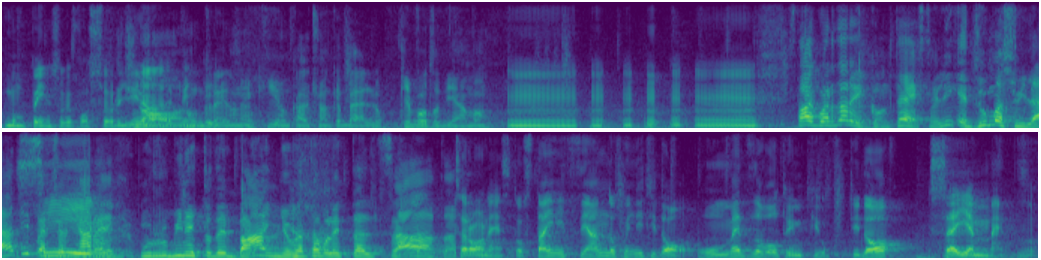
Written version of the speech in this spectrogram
non penso che fosse originale. No, quindi... non credo neanche io, un calcio anche bello. Che voto diamo? Mm, mm, mm, mm, mm. Sta a guardare il contesto, è lì che zooma sui lati per Sì, cercare ma- un rubinetto del bagno, una tavoletta alzata. Sarò onesto, sta iniziando, quindi ti do un mezzo voto in più. Ti do sei e mezzo.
